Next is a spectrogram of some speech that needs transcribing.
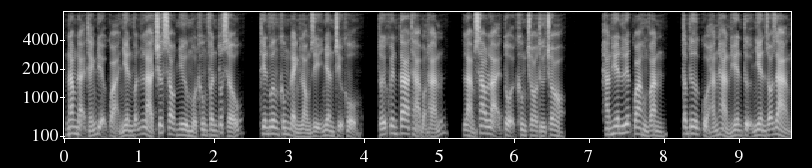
năm đại thánh địa quả nhiên vẫn là trước sau như một không phân tốt xấu, thiên vương không đành lòng dị nhân chịu khổ, tới khuyên ta thả bọn hắn, làm sao lại tội không cho thứ cho. Hàn hiên liếc qua hùng văn, tâm tư của hắn hàn hiên tự nhiên rõ ràng.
